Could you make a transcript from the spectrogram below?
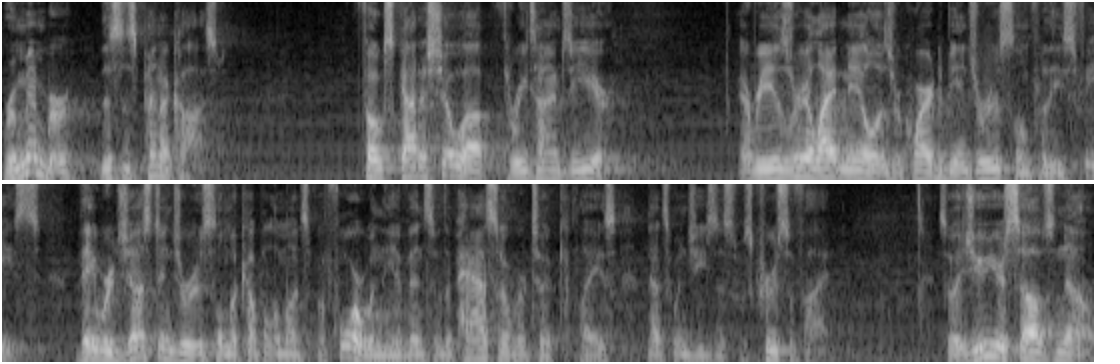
Remember, this is Pentecost. Folks got to show up three times a year. Every Israelite male is required to be in Jerusalem for these feasts. They were just in Jerusalem a couple of months before when the events of the Passover took place. That's when Jesus was crucified. So, as you yourselves know,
